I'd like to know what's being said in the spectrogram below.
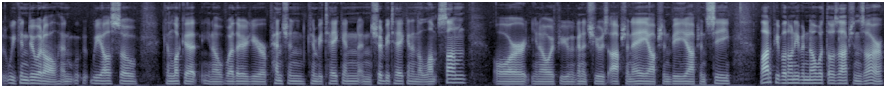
we can do it all, and we also can look at you know whether your pension can be taken and should be taken in a lump sum, or you know if you're going to choose option A, option B, option C. A lot of people don't even know what those options are,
